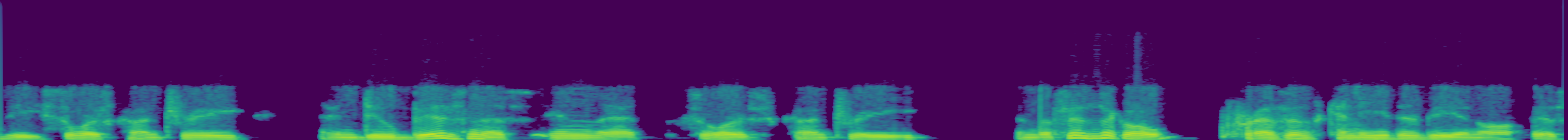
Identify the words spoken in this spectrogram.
the source country and do business in that source country. And the physical presence can either be an office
